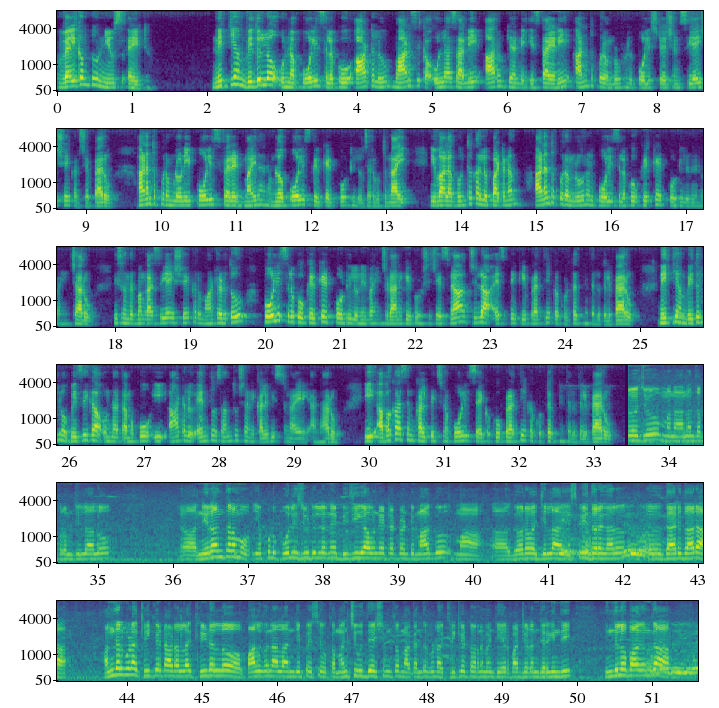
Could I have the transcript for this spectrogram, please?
Welcome to news eight. నిత్యం విధుల్లో ఉన్న పోలీసులకు ఆటలు మానసిక ఉల్లాసాన్ని ఆరోగ్యాన్ని ఇస్తాయని Anantapuram rural police station CI Shekhar చెప్పారు. అనంతపురంలోని పోలీస్ ఫెరెడ్ మైదానంలో పోలీస్ క్రికెట్ పోటీలు జరుగుతున్నాయి. ఇవాళ గుంతకల్లు పట్టణం అనంతపురం రూరల్ పోలీసులకు క్రికెట్ పోటీలు నిర్వహించారు. ఈ సందర్భంగా సిఐ శేఖర్ మాట్లాడుతూ పోలీసులకు క్రికెట్ పోటీలు నిర్వహించడానికి కృషి చేసిన జిల్లా ఎస్పీకి ప్రత్యేక కృతజ్ఞతలు తెలిపారు. నిత్యం విధుల్లో బిజీగా ఉన్న తమకు ఈ ఆటలు ఎంతో సంతోషాన్ని కలిగిస్తున్నాయని అన్నారు. ఈ అవకాశం కల్పించిన పోలీస్ శాఖకు ప్రత్యేక కృతజ్ఞతలు తెలిపారు. ఈరోజు మన అనంతపురం జిల్లాలో నిరంతరము ఎప్పుడు పోలీస్ డ్యూటీలోనే బిజీగా ఉండేటటువంటి మాకు మా గౌరవ జిల్లా ఎస్పీ దొర గారు గారి ద్వారా అందరు కూడా క్రికెట్ ఆడాలా క్రీడల్లో పాల్గొనాలని చెప్పేసి ఒక మంచి ఉద్దేశంతో మాకందరు కూడా క్రికెట్ టోర్నమెంట్ ఏర్పాటు చేయడం జరిగింది. ఇందులో భాగంగా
